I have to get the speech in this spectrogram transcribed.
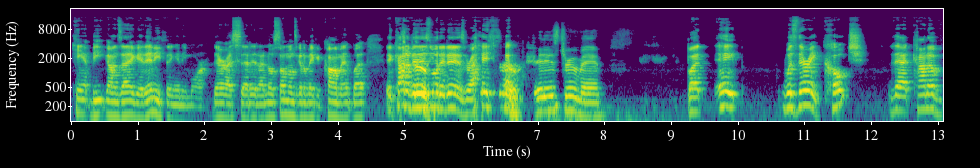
can't beat Gonzaga at anything anymore. There, I said it. I know someone's going to make a comment, but it kind of is what it is, right? it is true, man. But hey, was there a coach that kind of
